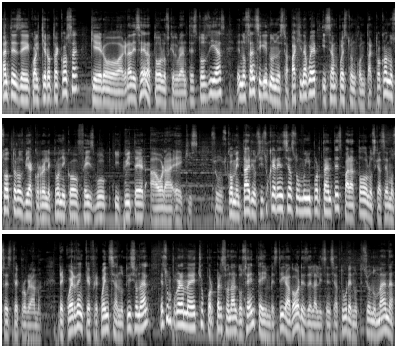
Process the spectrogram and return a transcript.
Antes de cualquier otra cosa, quiero agradecer a todos los que durante estos días eh, nos han seguido en nuestra página web y se han puesto en contacto con nosotros vía correo electrónico, Facebook y Twitter, ahora X. Sus comentarios y sugerencias son muy importantes para todos los que hacemos este programa. Recuerden que Frecuencia Nutricional es un programa hecho por personal docente e investigadores de la licenciatura en Nutrición Humana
